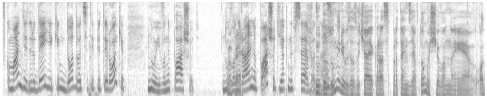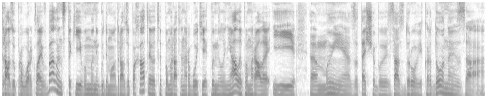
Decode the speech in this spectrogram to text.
в команді людей, яким до 25 років, ну і вони пашуть. Ну, вони реально пашуть, як не в себе. Ну, до знаєш. зумерів зазвичай якраз претензія в тому, що вони одразу про work-life balance такі, ми не будемо одразу пахати, оце помирати на роботі, як ви міленіали помирали. І е, ми за те, щоб за здорові кордони, за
